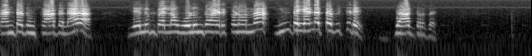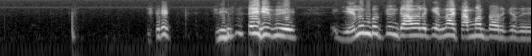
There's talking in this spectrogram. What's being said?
கண்டதும் காதலா? எலும்பெல்லாம் ஒழுங்கா இருக்கணும்னா இந்த எண்ணத்தை விட்டுடு. ஜாக்கிரதை. என்ன இது? எலும்புக்கும் காதலுக்கும் என்ன சம்பந்தம் இருக்குது?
